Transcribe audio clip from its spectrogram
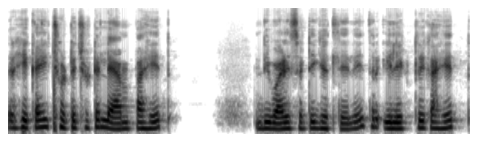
तर हे काही छोटे छोटे लॅम्प आहेत. दिवाळीसाठी घेतलेले. तर इलेक्ट्रिक आहेत.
